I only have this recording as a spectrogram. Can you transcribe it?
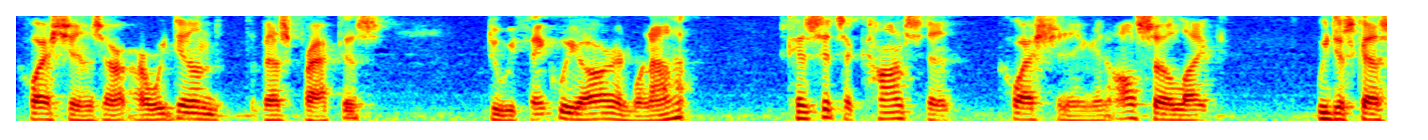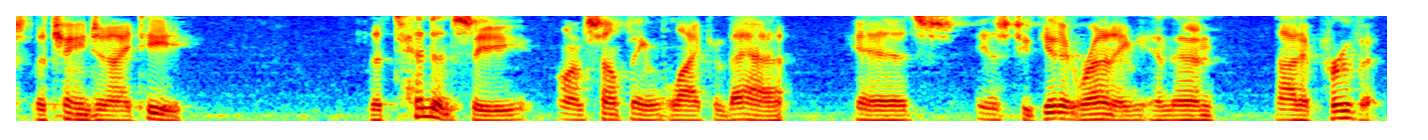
questions are, are we doing the best practice? Do we think we are and we're not? Because it's a constant questioning. And also, like we discussed the change in IT, the tendency on something like that is, is to get it running and then not improve it.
